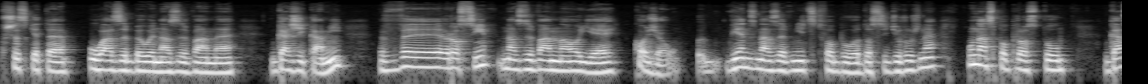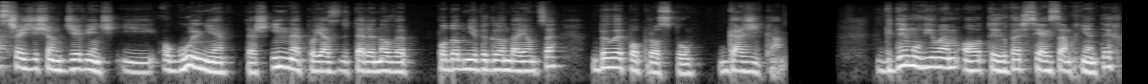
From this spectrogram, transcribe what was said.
wszystkie te ułazy były nazywane gazikami. W Rosji nazywano je kozioł, więc nazewnictwo było dosyć różne. U nas po prostu Gaz-69 i ogólnie też inne pojazdy terenowe podobnie wyglądające były po prostu gazikami. Gdy mówiłem o tych wersjach zamkniętych,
